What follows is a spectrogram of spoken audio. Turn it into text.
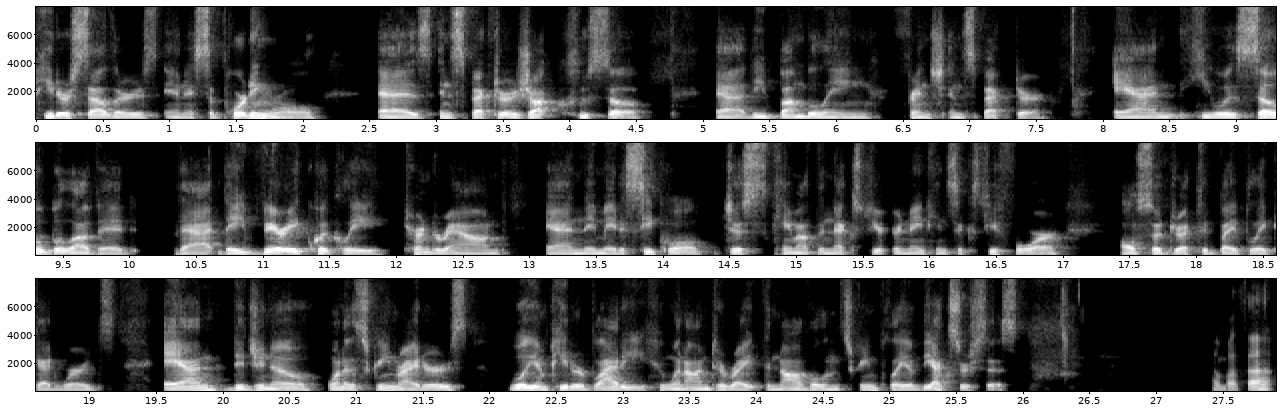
Peter Sellers in a supporting role as Inspector Jacques Clouseau, uh, the bumbling French inspector. And he was so beloved that they very quickly turned around and they made a sequel, just came out the next year in 1964, also directed by Blake Edwards. And did you know one of the screenwriters, William Peter Blatty, who went on to write the novel and screenplay of The Exorcist? how about that?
